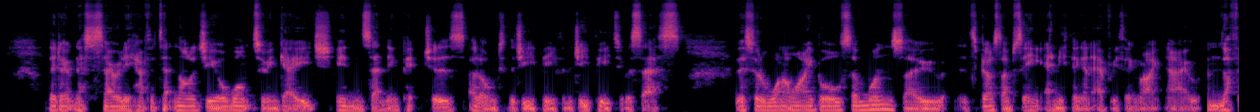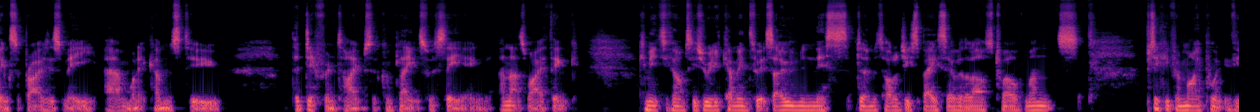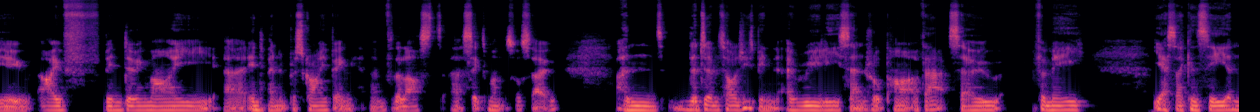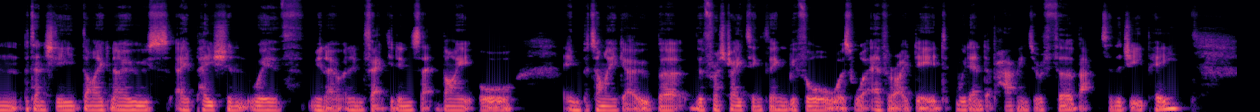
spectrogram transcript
They don't necessarily have the technology or want to engage in sending pictures along to the GP for the GP to assess they sort of want to eyeball someone. So to be honest, I'm seeing anything and everything right now. Nothing surprises me um, when it comes to the different types of complaints we're seeing, and that's why I think community pharmacy has really come into its own in this dermatology space over the last 12 months. Particularly from my point of view, I've been doing my uh, independent prescribing um, for the last uh, six months or so. And the dermatology has been a really central part of that. So for me, yes, I can see and potentially diagnose a patient with, you know, an infected insect bite or impetigo. But the frustrating thing before was whatever I did, we'd end up having to refer back to the GP,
